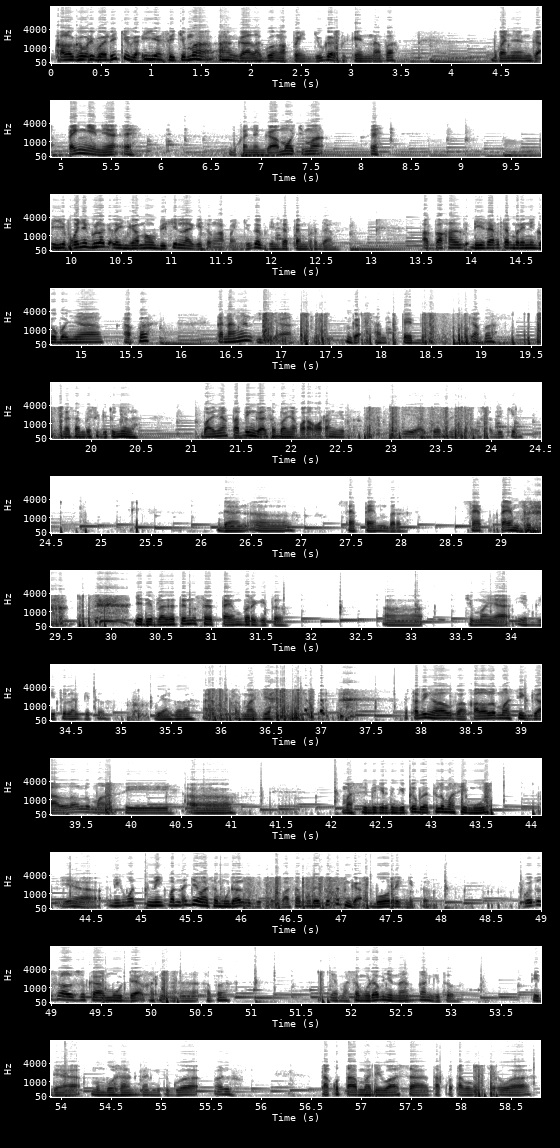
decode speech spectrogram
Kalau gue pribadi juga iya sih cuma ah enggak lah gue ngapain juga bikin apa bukannya nggak pengen ya eh bukannya nggak mau cuma eh iya pokoknya gue lagi nggak mau bikin lah gitu. Ngapain juga bikin September dam? Apakah di September ini gue banyak apa kenangan? Iya. Nggak sampai apa nggak sampai segitunya lah. Banyak tapi nggak sebanyak orang-orang gitu. Iya gue nggak usah bikin. Dan uh, September. September. Jadi pelajarin September gitu. Uh, cuma ya ya begitulah gitu. Biasalah anak remaja tapi nggak apa kalau lu masih galau lu masih uh, masih mikirin gitu berarti lu masih muda. Ya nikmat nikmat aja masa muda lu gitu. Masa muda itu kan nggak boring gitu. Gue tuh selalu suka muda karena apa ya masa muda menyenangkan gitu. Tidak membosankan gitu. Gue aduh takut tambah dewasa takut takut kecewa.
